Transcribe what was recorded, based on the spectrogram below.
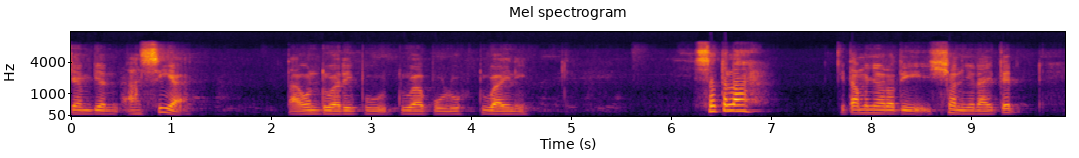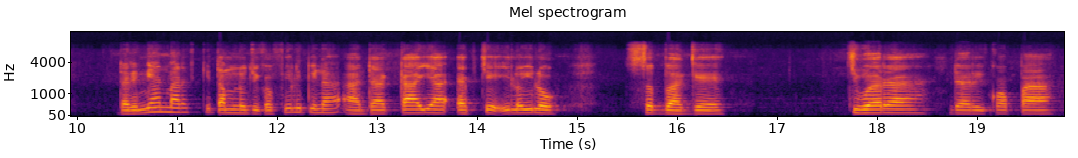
Champion Asia tahun 2022 ini. Setelah kita menyoroti Shan United dari Myanmar, kita menuju ke Filipina ada Kaya FC Iloilo sebagai juara dari Copa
